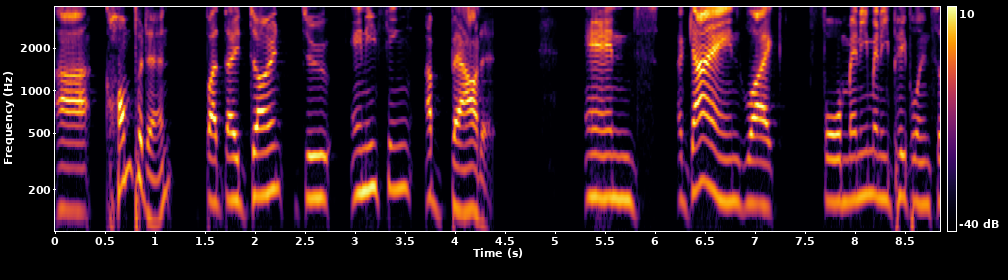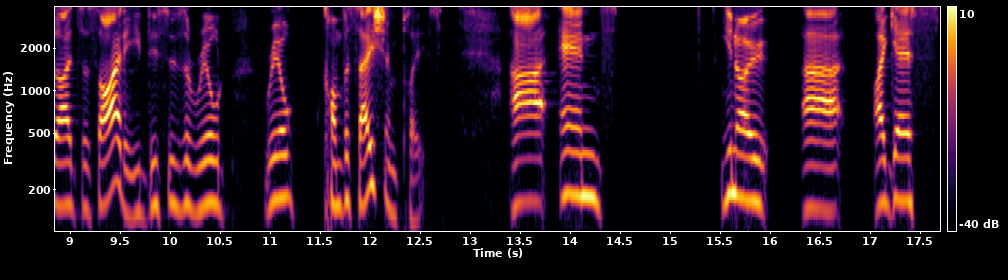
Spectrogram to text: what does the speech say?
uh, competent, but they don't do anything about it. And again, like for many, many people inside society, this is a real real conversation, please. Uh, and, you know, uh, I guess,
